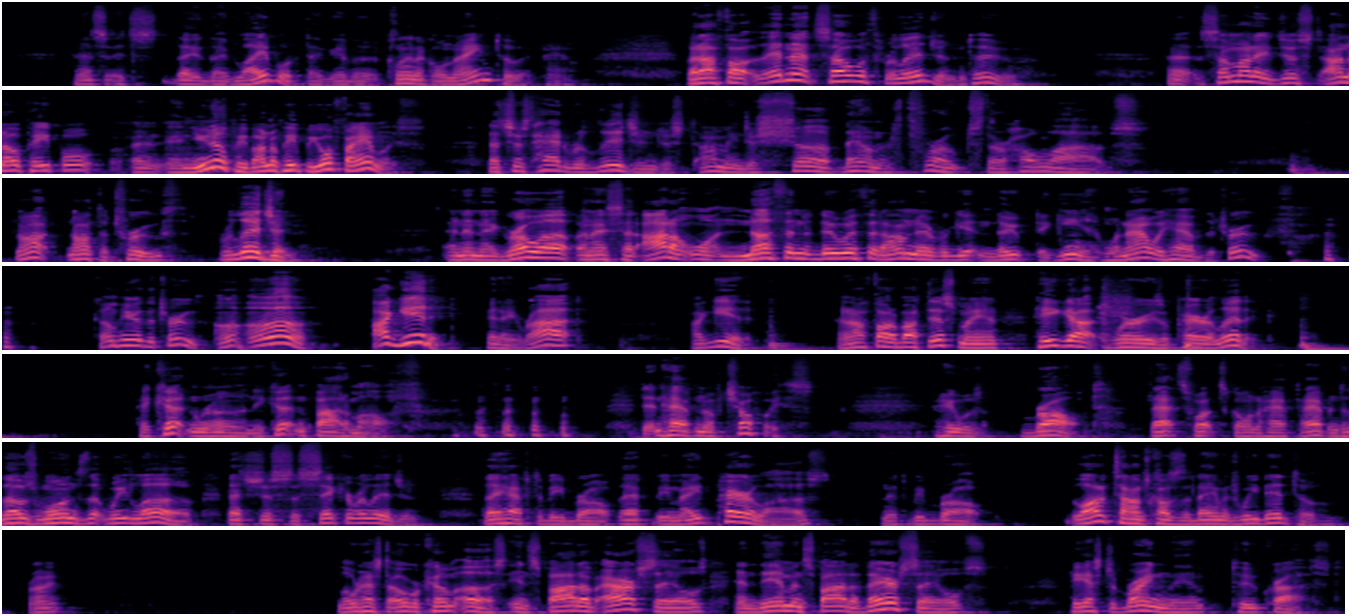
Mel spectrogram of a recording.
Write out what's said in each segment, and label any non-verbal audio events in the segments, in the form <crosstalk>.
It's, it's they, they've labeled it, they've given a clinical name to it now. But I thought, isn't that so with religion too? Uh, somebody just, I know people, and, and you know people, I know people, your families, that's just had religion just, I mean, just shoved down their throats their whole lives. Not, not the truth, religion. And then they grow up and they said, I don't want nothing to do with it. I'm never getting duped again. Well, now we have the truth. <laughs> Come hear the truth. Uh uh I get it. It ain't right. I get it. And I thought about this man. He got to where he's a paralytic. He couldn't run. He couldn't fight him off. <laughs> Didn't have no choice. He was brought. That's what's going to have to happen to those ones that we love. That's just a sick of religion. They have to be brought. They have to be made paralyzed and they have to be brought. A lot of times because of the damage we did to them, right? Lord has to overcome us in spite of ourselves and them in spite of their selves. He has to bring them to Christ.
